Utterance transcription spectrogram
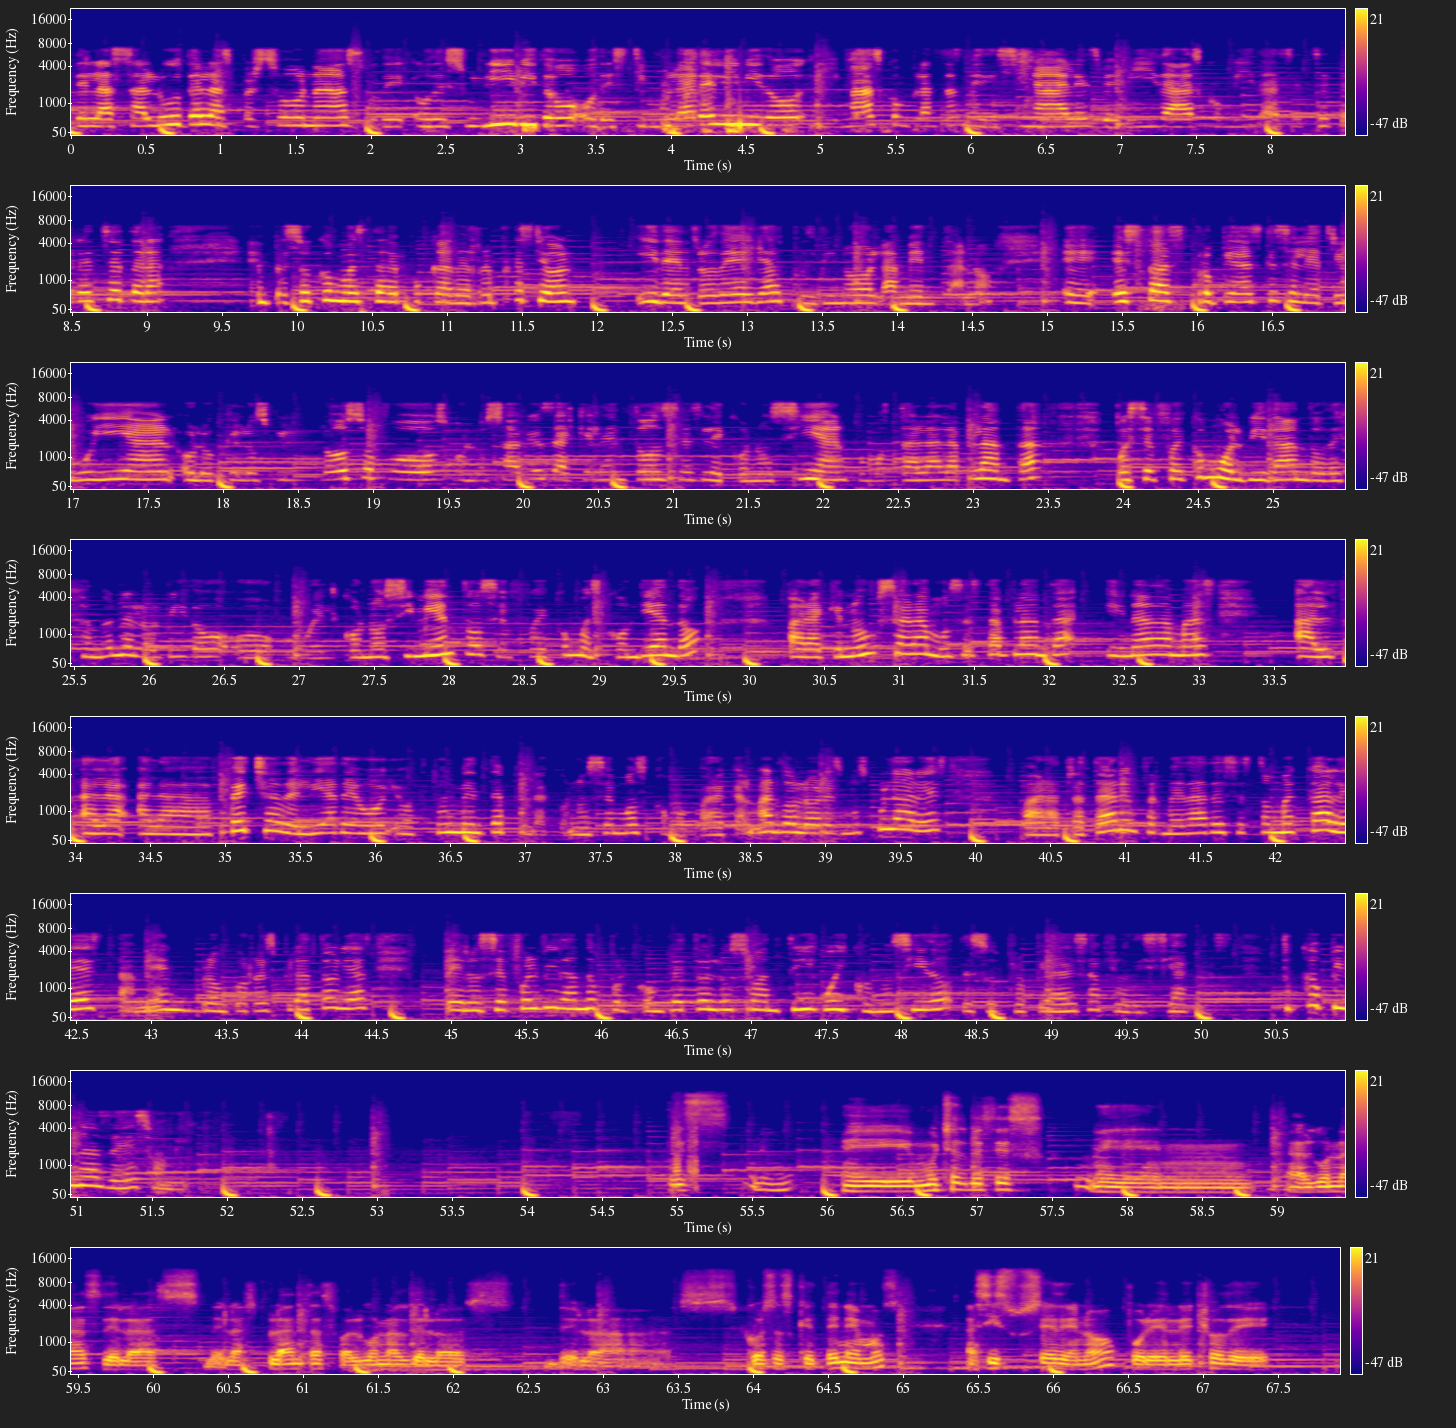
de la salud de las personas o de, o de su líbido o de estimular el líbido y más con plantas medicinales, bebidas, comidas, etcétera, etcétera empezó como esta época de represión y dentro de ella pues vino la menta, ¿no? Eh, estas propiedades que se le atribuían o lo que los filósofos o los sabios de aquel entonces le conocían como tal a la planta, pues se fue como olvidando, dejando en el olvido o, o el conocimiento se fue como escondiendo para que no usáramos esta planta y nada más a, la, fecha del día de hoy o actualmente pues la conocemos como para calmar dolores musculares, para tratar enfermedades estomacales, también broncorespiratorias, pero se fue olvidando por completo el uso antiguo y conocido de sus propiedades afrodisíacas. ¿Tú qué opinas de eso, amigo? Pues eh, muchas veces en algunas de las de las plantas o algunas de los de las cosas que tenemos, así sucede, ¿no? Por el hecho de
